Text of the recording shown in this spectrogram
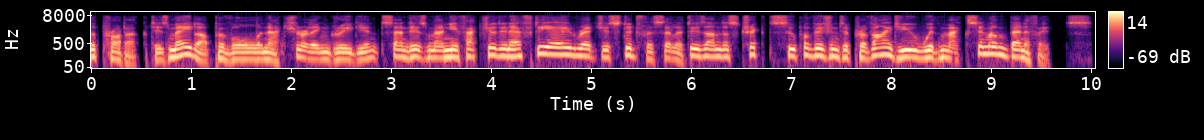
The product is made up of all the natural ingredients and is manufactured in FDA-registered facilities under strict supervision to provide you with maximum benefits.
